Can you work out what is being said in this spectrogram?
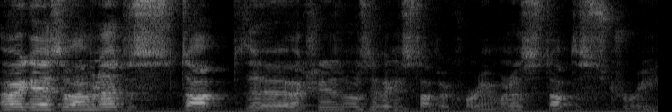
Alright guys, so I'm going to have to stop the... Actually, I just want to see if I can stop the recording. I'm going to stop the stream.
